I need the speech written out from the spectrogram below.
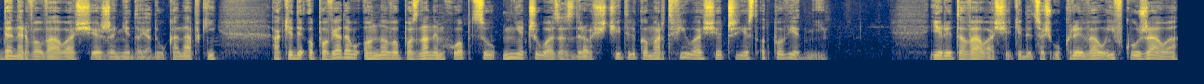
Denerwowała się, że nie dojadł kanapki, a kiedy opowiadał o nowo poznanym chłopcu, nie czuła zazdrości, tylko martwiła się, czy jest odpowiedni. Irytowała się, kiedy coś ukrywał i wkurzała,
